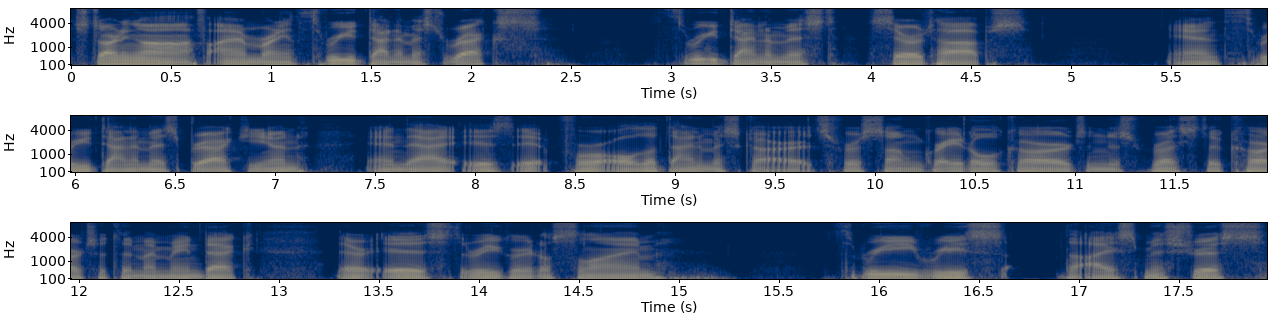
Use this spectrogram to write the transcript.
starting off, I am running three Dinomist Rex, three Dinomist Ceratops, and three Dinomist Brachion, and that is it for all the Dinomist cards. For some Greydle cards and just rest of the cards within my main deck, there is three Greydle Slime, three Reese the Ice Mistress,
